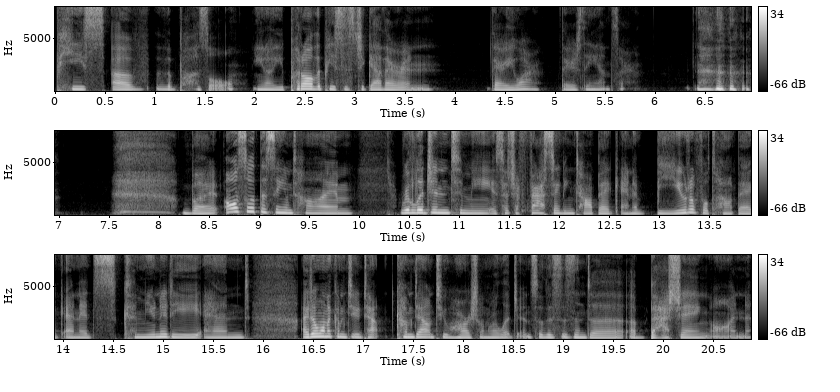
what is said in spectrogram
piece of the puzzle. You know, you put all the pieces together and there you are. There's the answer. but also at the same time, religion to me is such a fascinating topic and a beautiful topic and it's community and I don't want to come to ta- come down too harsh on religion. So this isn't a, a bashing on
